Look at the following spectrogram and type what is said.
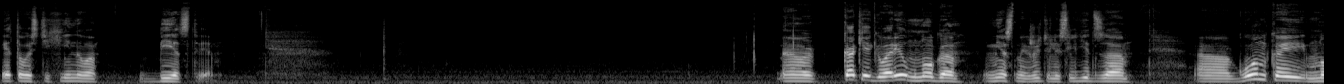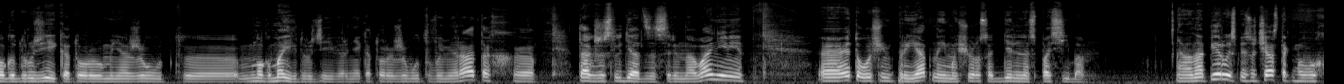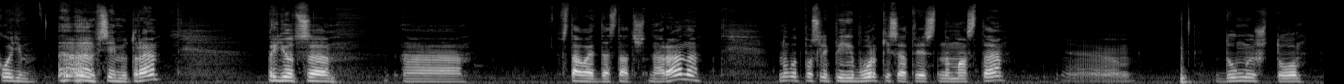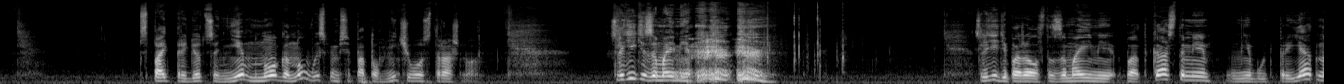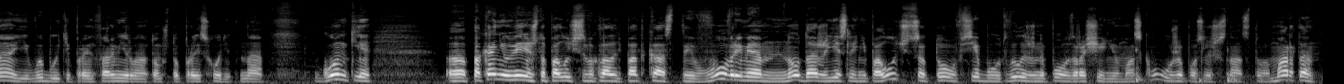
этого стихийного бедствия. А, как я и говорил, много местных жителей следит за э, гонкой, много друзей, которые у меня живут, э, много моих друзей, вернее, которые живут в Эмиратах, э, также следят за соревнованиями. Э, это очень приятно, им еще раз отдельное спасибо. Э, на первый спецучасток мы выходим в 7 утра. Придется э, вставать достаточно рано. Ну вот после переборки, соответственно, моста, э, думаю, что спать придется немного, но выспимся потом, ничего страшного. Следите за моими... Следите, пожалуйста, за моими подкастами, мне будет приятно, и вы будете проинформированы о том, что происходит на гонке. А, пока не уверен, что получится выкладывать подкасты вовремя, но даже если не получится, то все будут выложены по возвращению в Москву уже после 16 марта,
